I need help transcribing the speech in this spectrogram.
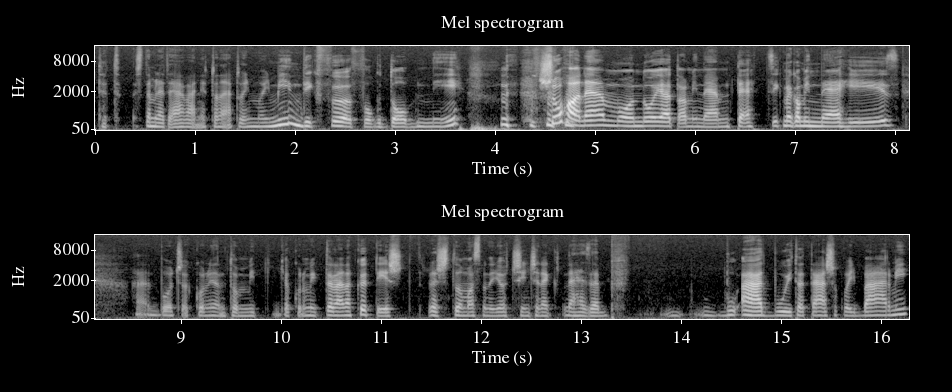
Tehát ezt nem lehet elvárni a tanártól, hogy majd mindig föl fog dobni, soha nem mond olyat, ami nem tetszik, meg ami nehéz. Hát bocs, akkor nem tudom, mit gyakorlom, talán a kötést sem tudom azt mondani, hogy ott sincsenek nehezebb átbújtatások, vagy bármi.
